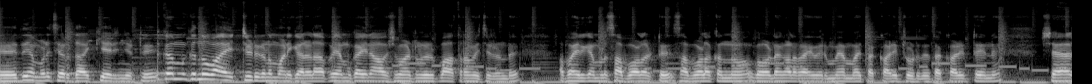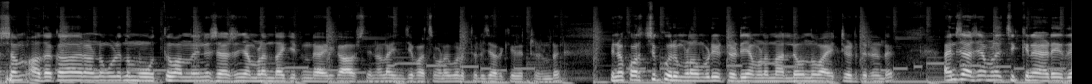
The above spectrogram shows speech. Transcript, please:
ഇത് നമ്മൾ ചെറുതാക്കി അരിഞ്ഞിട്ട് നമുക്കൊന്ന് വയറ്റെടുക്കണം മണിക്കാലട അപ്പോൾ നമുക്ക് അതിന് ആവശ്യമായിട്ടുള്ളൊരു പാത്രം വെച്ചിട്ടുണ്ട്. അപ്പോൾ അതിലേക്ക് നമ്മൾ സബോള ഇട്ട് സബോള ഒക്കെ ഒന്ന് ഗോൾഡൻ കളറായി വരുമ്പോൾ നമ്മൾ തക്കാളി ഇട്ട് കൊടുത്ത്. തക്കാളി ഇട്ടതിന് ശേഷം അതൊക്കെ രണ്ടും കൂടി ഒന്ന് മൂത്ത് വന്നതിന് ശേഷം നമ്മൾ എന്താക്കിയിട്ടുണ്ട്? അതിലേക്ക് ആവശ്യത്തിനുള്ള ഇഞ്ചി പച്ചമുളക് വെളുത്തുള്ളി ചതക്കി ചെയ്തിട്ടുണ്ട്. പിന്നെ കുറച്ച് കുരുമുളകും കൂടി ഇട്ടിട്ട് നമ്മൾ നല്ല ഒന്ന് വയറ്റെടുത്തിട്ടുണ്ട് അതിന് ശേഷം നമ്മൾ ചിക്കൻ ആഡ് ചെയ്ത്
